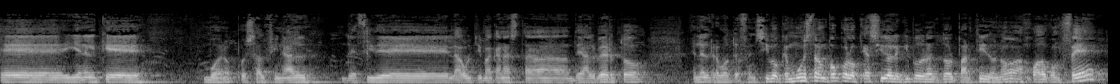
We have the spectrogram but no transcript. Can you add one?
eh, y en el que, bueno, pues al final decide la última canasta de Alberto en el rebote ofensivo, que muestra un poco lo que ha sido el equipo durante todo el partido, ¿no? Ha jugado con fe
